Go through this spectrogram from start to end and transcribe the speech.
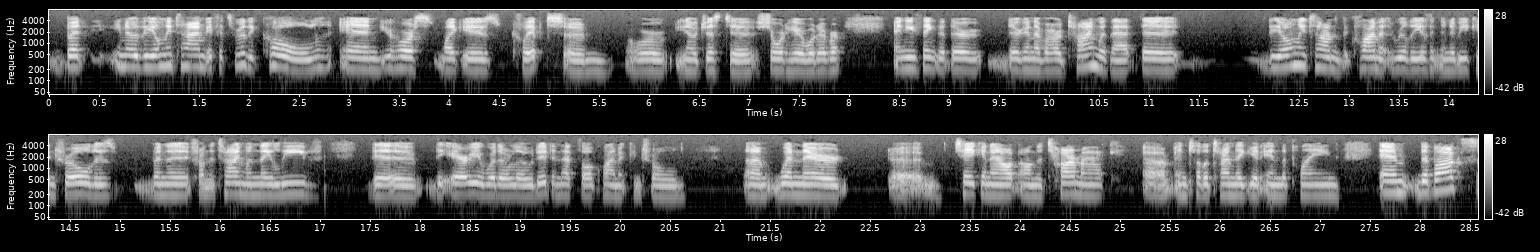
but you know, the only time if it's really cold and your horse like is clipped um, or you know just a short hair, whatever, and you think that they're they're going to have a hard time with that, the the only time the climate really isn't going to be controlled is when the from the time when they leave the the area where they're loaded, and that's all climate controlled. Um, when they're um, taken out on the tarmac um, until the time they get in the plane, and the box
